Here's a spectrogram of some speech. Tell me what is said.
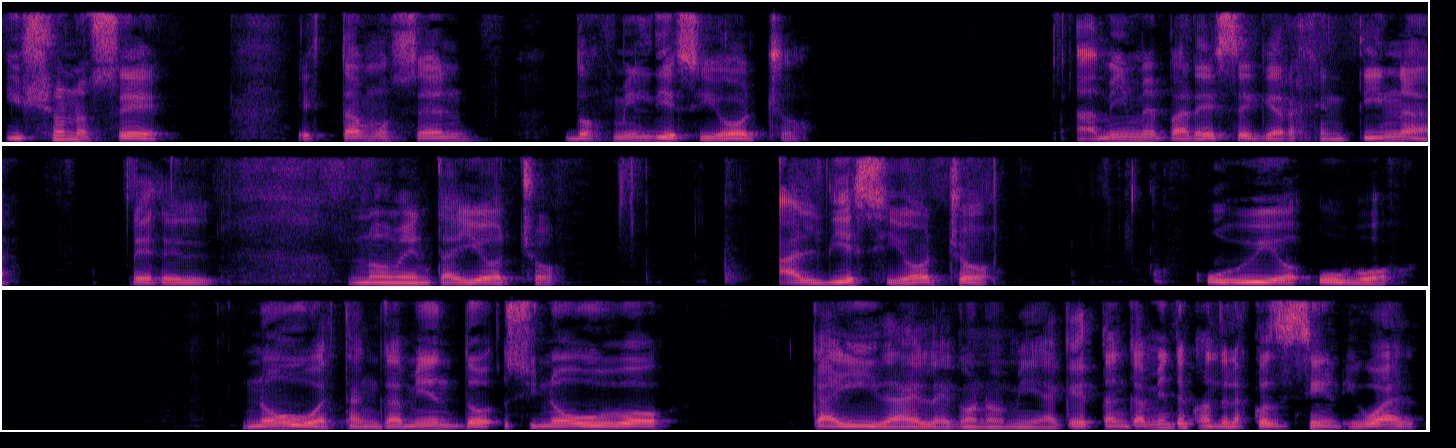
Y yo no sé, estamos en 2018. A mí me parece que Argentina, desde el 98 al 18, hubo, hubo no hubo estancamiento, sino hubo caída en la economía. Que estancamiento es cuando las cosas siguen igual.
